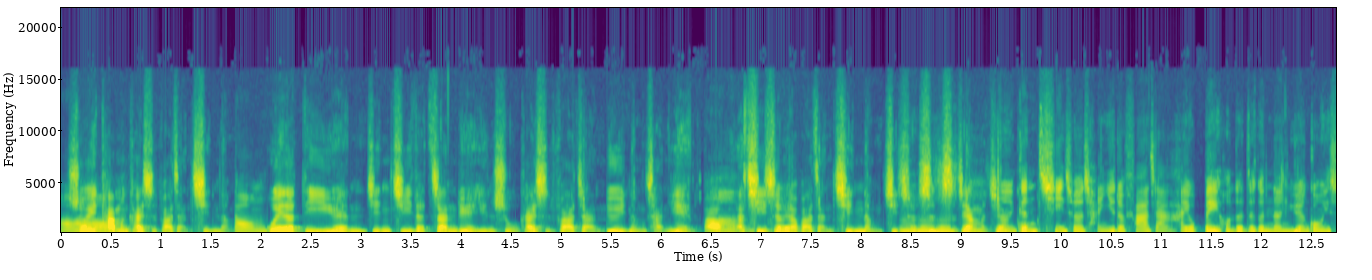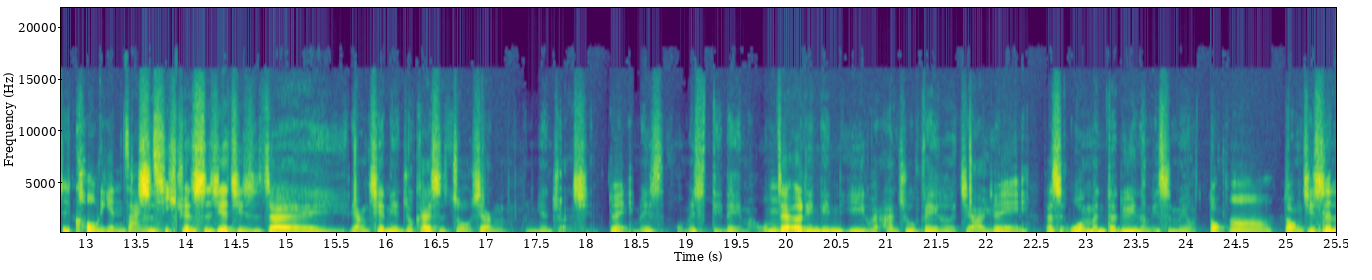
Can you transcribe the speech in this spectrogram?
哦所以他们开始发展氢能。懂为了地缘经济的战略因素，开始发展绿能产业，包啊啊汽车要发展氢能汽车，是是这样的架嗯，构。跟汽车产业的发展，还有背后的这个能源供应是扣连在一起。全世界其实在两千年就开始走向能源转型。对。我们是我们是 delay 嘛，我们在二零零一喊出飞核家园，对，但是我们的绿能一直没有动。哦，动，其实这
